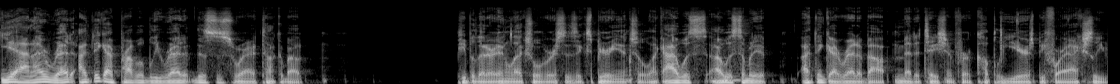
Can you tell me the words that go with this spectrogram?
Yeah, and I read. I think I probably read it. This is where I talk about people that are intellectual versus experiential. Like I was, I was somebody that I think I read about meditation for a couple of years before I actually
